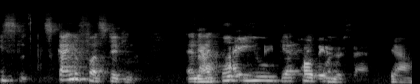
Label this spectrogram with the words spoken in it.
It's it's kind of frustrating. And i hope I- you get my totally understand. Yeah,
